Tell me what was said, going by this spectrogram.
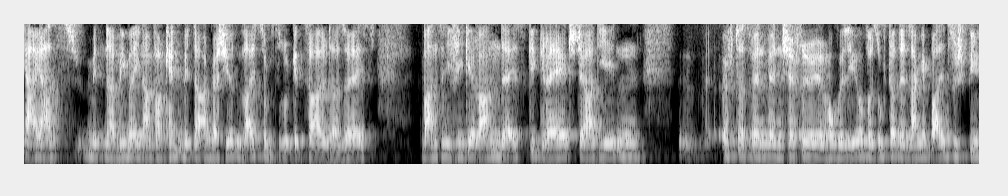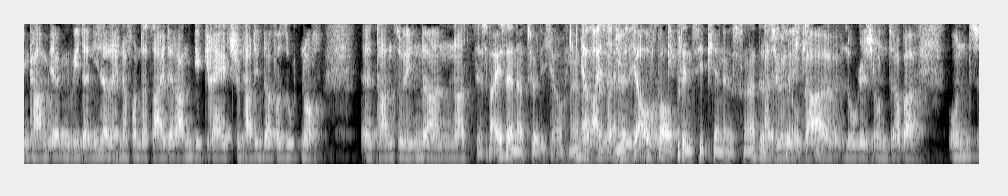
ja, er hat mit einer, wie man ihn einfach kennt, mit einer engagierten Leistung zurückgezahlt. Also er ist wahnsinnig viel gerannt, er ist gegrätscht, er hat jeden öfters, wenn, wenn Jeffrey Hoveleo versucht hat, den langen Ball zu spielen, kam irgendwie der Niederlechner von der Seite rangegrätscht und hat ihn da versucht, noch äh, dran zu hindern. Hat, das weiß er natürlich auch, ne? Er Dass weiß das natürlich der auch. Aufbauprinzipien ist. Ne? Das natürlich, klar, logisch. Und aber und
